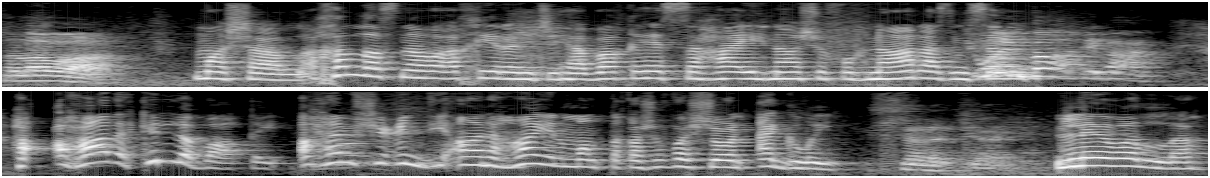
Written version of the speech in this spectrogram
صلوات. ما شاء الله. خلصنا وأخيرا جهة. باقي هسه هاي هنا. شوفوا هنا. لازم وين نسوي باقي بعد؟ هذا كله باقي. أهم شيء عندي أنا هاي المنطقة شوفوا شلون ugly. السنة الجاية. ليه والله؟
